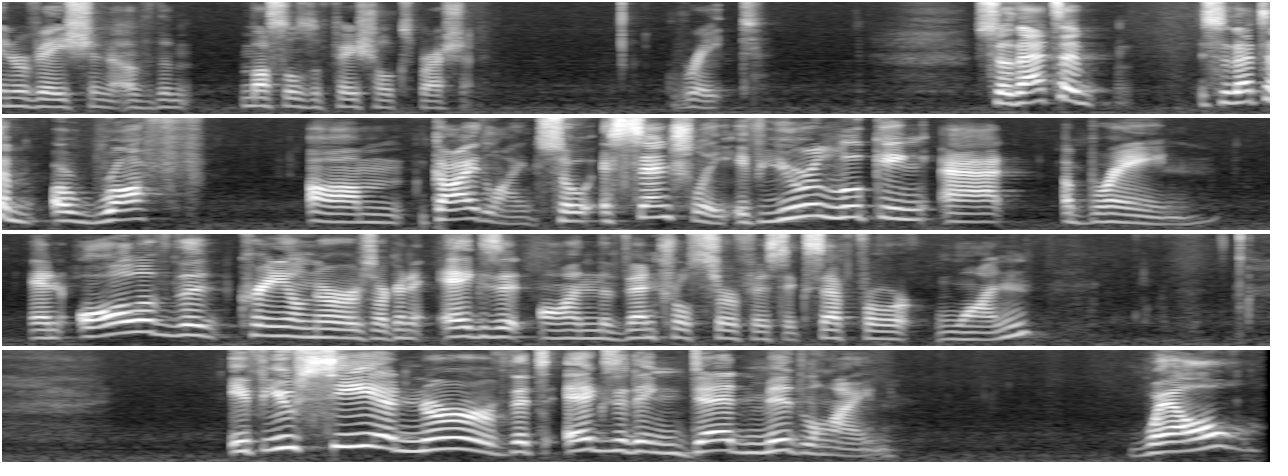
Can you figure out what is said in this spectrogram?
innervation of the muscles of facial expression. Great. So that's a so that's a, a rough um, guideline. So essentially, if you're looking at a brain and all of the cranial nerves are going to exit on the ventral surface except for one, if you see a nerve that's exiting dead midline, well,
